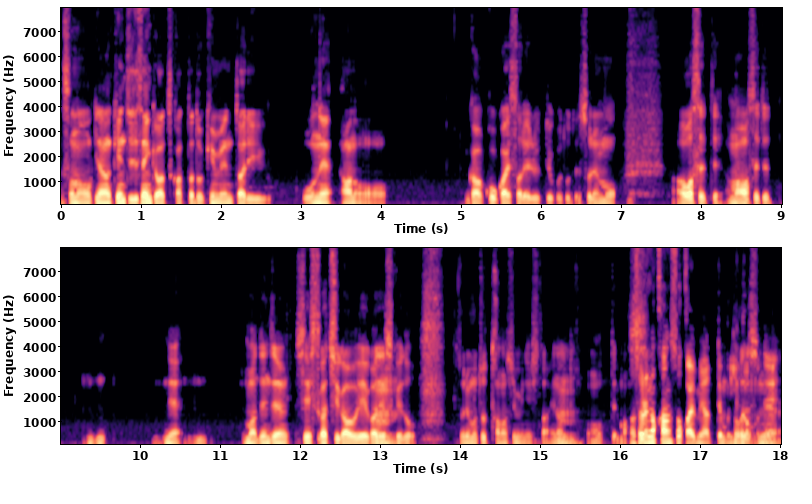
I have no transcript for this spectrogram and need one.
その沖縄県知事選挙を扱ったドキュメンタリーをね、あの、が公開されるということで、それも合わせて、まあ合わせて、んね、まあ全然性質が違う映画ですけど、それもちょっと楽しみにしたいなと思ってます。あそれの感想会もやってもいいかもねそうですね。。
